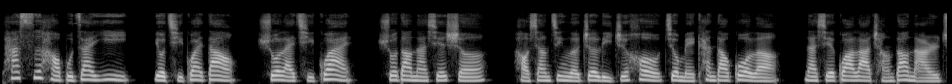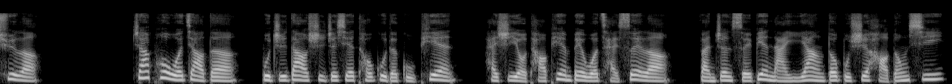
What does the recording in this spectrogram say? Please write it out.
他丝毫不在意，又奇怪道：“说来奇怪。”说到那些蛇，好像进了这里之后就没看到过了。那些挂腊肠到哪儿去了？扎破我脚的，不知道是这些头骨的骨片，还是有陶片被我踩碎了。反正随便哪一样都不是好东西。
